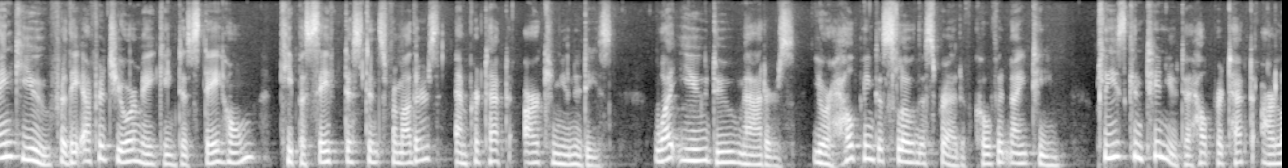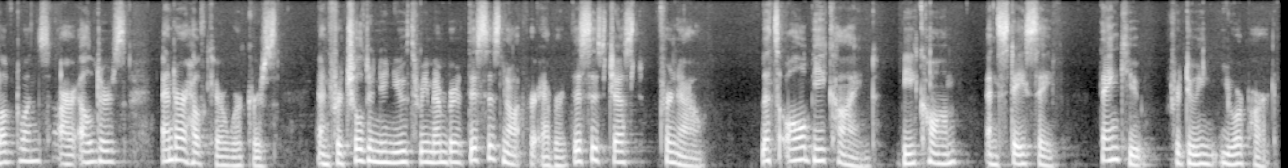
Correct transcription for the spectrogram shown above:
Thank you for the efforts you're making to stay home, keep a safe distance from others, and protect our communities. What you do matters. You're helping to slow the spread of COVID-19. Please continue to help protect our loved ones, our elders, and our healthcare workers. And for children and youth, remember, this is not forever. This is just for now. Let's all be kind, be calm, and stay safe. Thank you for doing your part.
